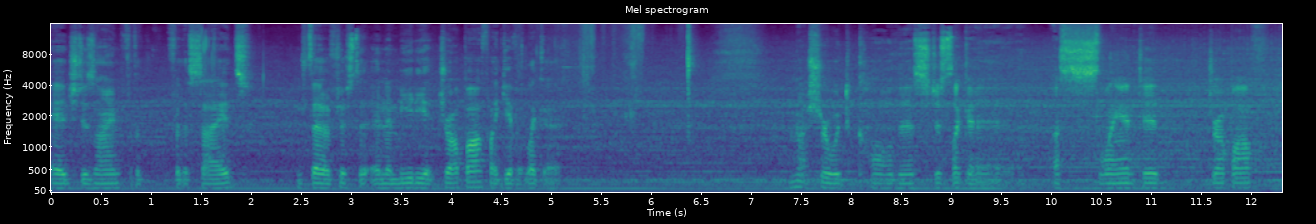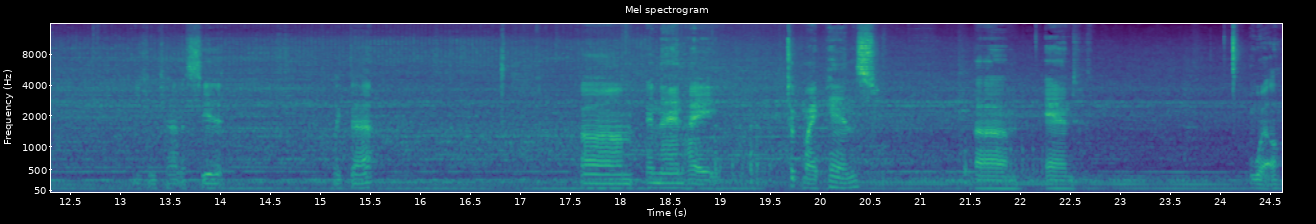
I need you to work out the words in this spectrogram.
edge design for the, for the sides. Instead of just a, an immediate drop-off, I give it like a... I'm not sure what to call this, just like a, a slanted drop-off. You can kind of see it like that. Um, and then I took my pins um, and well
